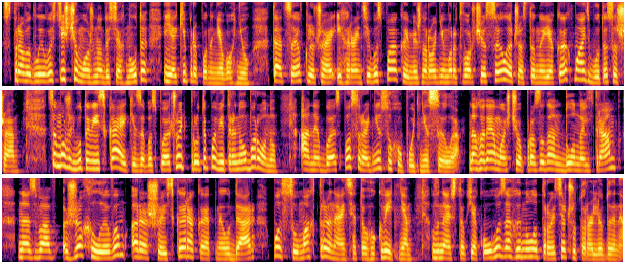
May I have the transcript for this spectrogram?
Справедливості, що можна досягнути, як і припинення вогню, та це включає і гарантії безпеки, міжнародні миротворчі сили, частиною яких мають бути США. Це можуть бути війська, які забезпечують протиповітряну оборону, а не безпосередні сухопутні сили. Нагадаємо, що президент Дональд Трамп назвав жахливим рашистський ракетний удар по сумах 13 квітня, внаслідок якого загинуло 34 людини.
